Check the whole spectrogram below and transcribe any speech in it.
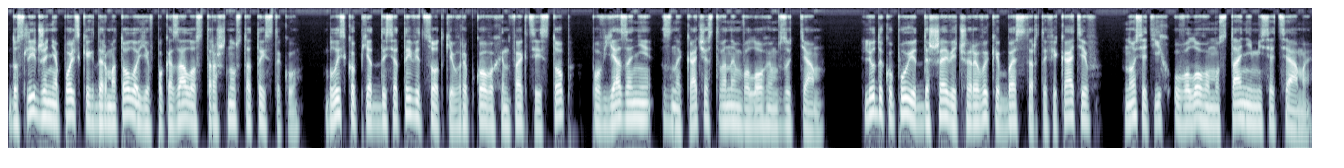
Дослідження польських дерматологів показало страшну статистику близько 50% грибкових інфекцій стоп пов'язані з некачественним вологим взуттям. Люди купують дешеві черевики без сертифікатів, носять їх у вологому стані місяцями.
